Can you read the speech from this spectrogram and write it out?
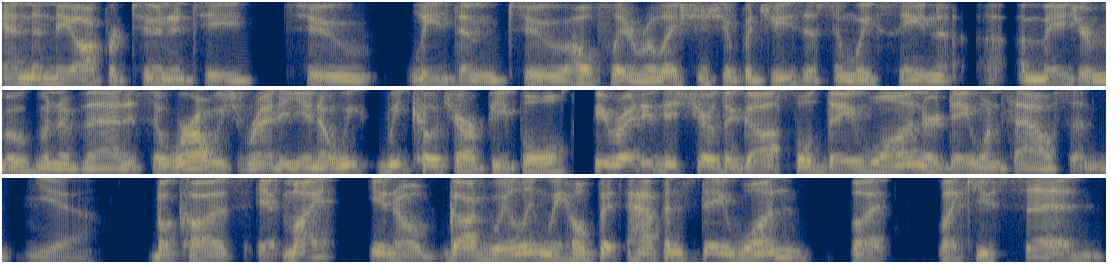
and then the opportunity to lead them to hopefully a relationship with Jesus. And we've seen a major movement of that. And so we're always ready. You know, we, we coach our people, be ready to share the gospel day one or day 1000. Yeah. Because it might, you know, God willing, we hope it happens day one. But like you said,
